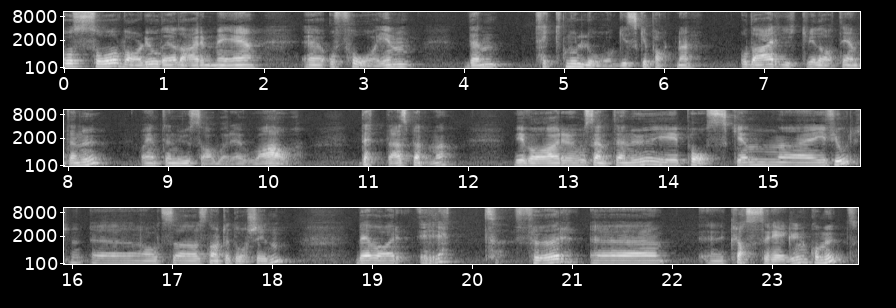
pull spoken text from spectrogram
Og så var det jo det der med eh, å få inn den teknologiske partneren. Og der gikk vi da til NTNU, og NTNU sa bare wow, dette er spennende. Vi var hos NTNU i påsken i fjor, altså snart et år siden. Det var rett før klasseregelen kom ut.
